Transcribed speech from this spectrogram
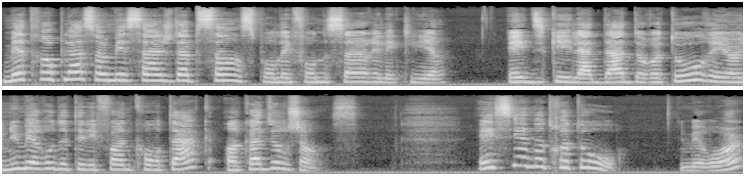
Mettre en place un message d'absence pour les fournisseurs et les clients. Indiquer la date de retour et un numéro de téléphone contact en cas d'urgence. Ainsi, à notre tour. Numéro 1.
